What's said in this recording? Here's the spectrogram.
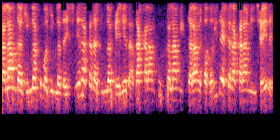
کلام دا جمله کومه جمله د اسمه ده کله جمله فعلیه ده دا کلام کوم کلام کلام خبری ده کله کلام انشائی ده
